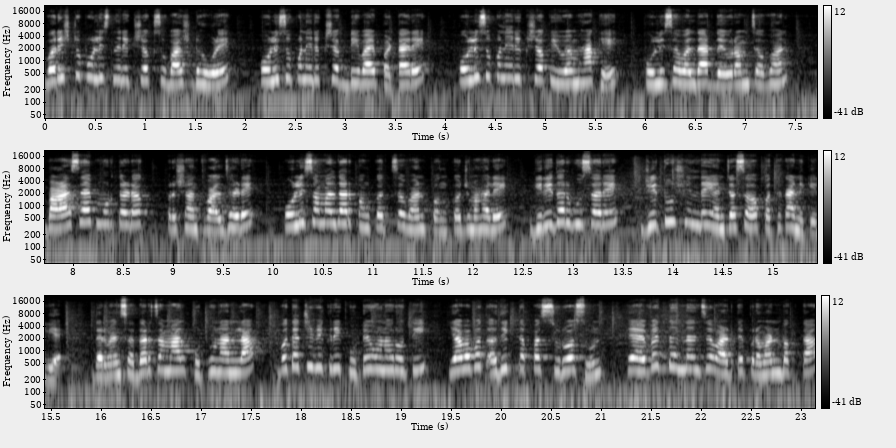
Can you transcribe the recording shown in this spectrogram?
वरिष्ठ पोलीस निरीक्षक सुभाष ढवळे पोलीस उपनिरीक्षक डी वाय पटारे पोलीस उपनिरीक्षक यू एम हाके पोलीस हवालदार देवराम चव्हाण बाळासाहेब मुर्तडक प्रशांत वालझडे पोलीस अंमलदार पंकज चव्हाण पंकज महाले गिरीधर भुसारे जितू शिंदे यांच्यासह पथकाने केली आहे. दरम्यान सदरचा माल कुठून आणला व त्याची विक्री कुठे होणार होती याबाबत अधिक तपास सुरू असून हे अवैध धंद्यांचे वाढते प्रमाण बघता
